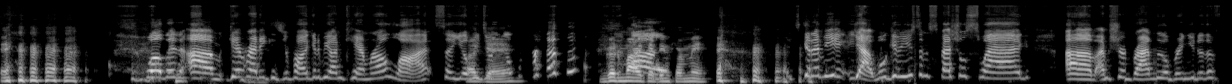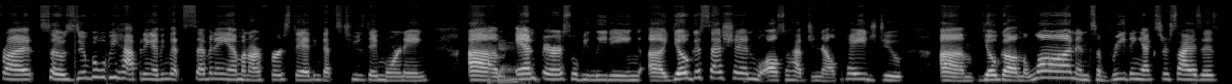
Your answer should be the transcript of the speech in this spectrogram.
well then um get ready because you're probably going to be on camera a lot so you'll be okay. doing good marketing uh, for me. it's gonna be yeah we'll give you some special swag. Um i'm sure bradley will bring you to the front. So zumba will be happening i think that's 7 a.m on our first day. I think that's tuesday morning. Um okay. ann ferris will be leading a yoga session. We'll also have janelle page do um yoga on the lawn and some breathing exercises.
